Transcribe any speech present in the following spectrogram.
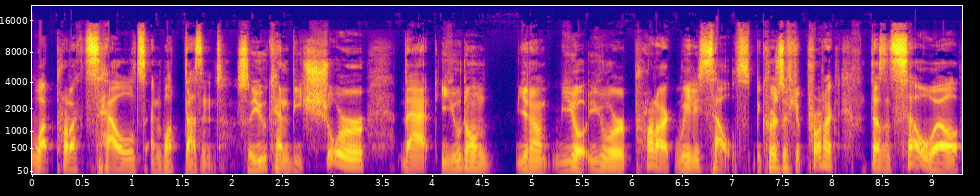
what product sells and what doesn't. So you can be sure that you don't you know your your product really sells. Because if your product doesn't sell well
